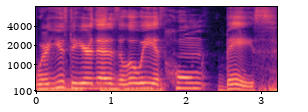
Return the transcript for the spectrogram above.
We're used to hearing that as the low E is home base.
